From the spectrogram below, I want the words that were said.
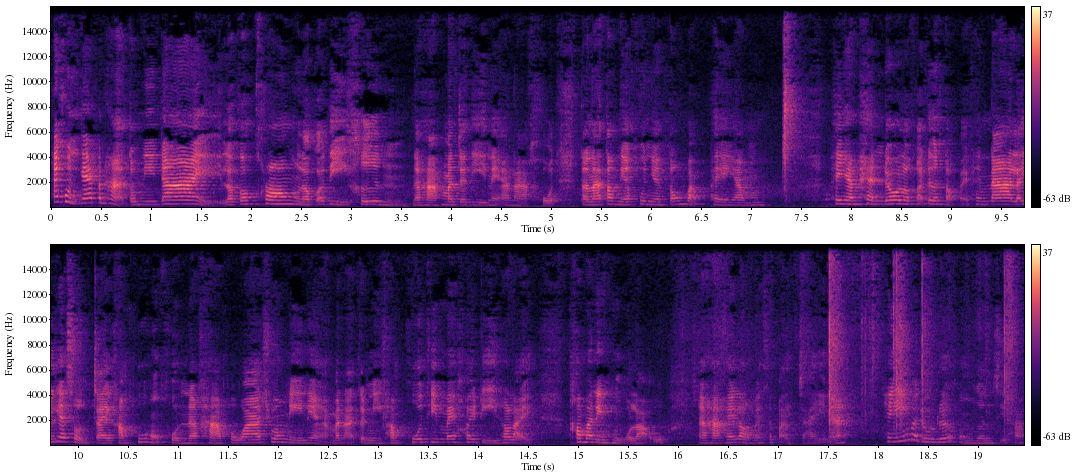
ถ้าคุณแก้ปัญหาตรงนี้ได้แล้วก็คล่องแล้วก็ดีขึ้นนะคะ มันจะดีในอนาคต แต่ณตอนนี้คุณยังต้องแบบพยายามพยายาม handle แล้วก็เดินต่อไปข้างหน้า และอย่าสนใจคำพูดของคนนะคะ เพราะว่าช่วงนี้เนี่ยมันอาจจะมีคำพูดที่ไม่ค่อยดีเท่าไหร่ เข้ามาในหูเรานะคะ ให้เราไม่สบายใจนะทีนี้มาดูเรื่องของเงินสิคะ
